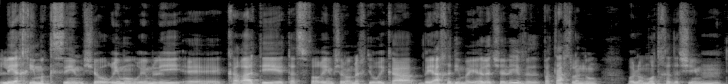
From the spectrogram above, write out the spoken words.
לי הכי מקסים שהורים אומרים לי אה, קראתי את הספרים של ממלכת יוריקה ביחד עם הילד שלי וזה פתח לנו עולמות חדשים mm.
